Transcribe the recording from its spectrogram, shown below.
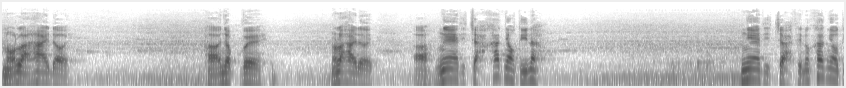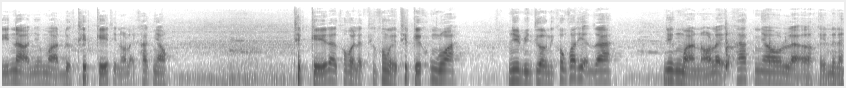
nó là hai đời. À, nhập về nó là hai đời. À, nghe thì chả khác nhau tí nào. Nghe thì chả thấy nó khác nhau tí nào nhưng mà được thiết kế thì nó lại khác nhau. Thiết kế là không phải là không phải là thiết kế khung loa. Nhìn bình thường thì không phát hiện ra nhưng mà nó lại khác nhau là ở cái đây này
